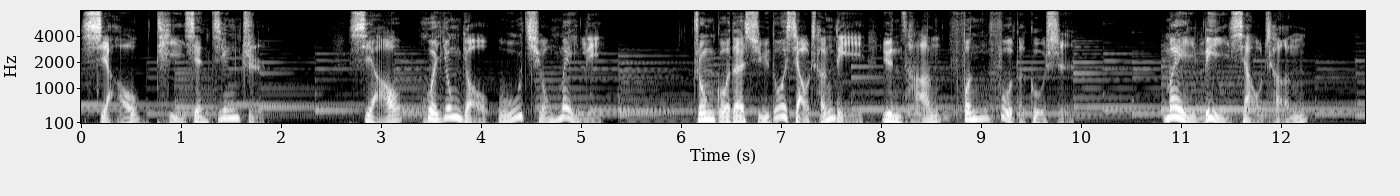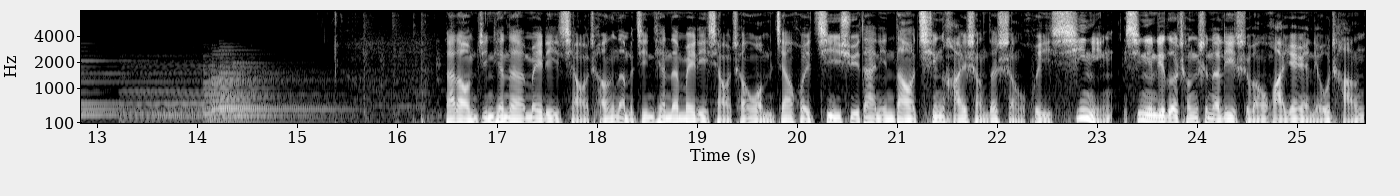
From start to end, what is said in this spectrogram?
小体现精致，小会拥有无穷魅力。中国的许多小城里蕴藏丰富的故事，魅力小城。来到我们今天的魅力小城，那么今天的魅力小城，我们将会继续带您到青海省的省会西宁。西宁这座城市呢，历史文化源远流长，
